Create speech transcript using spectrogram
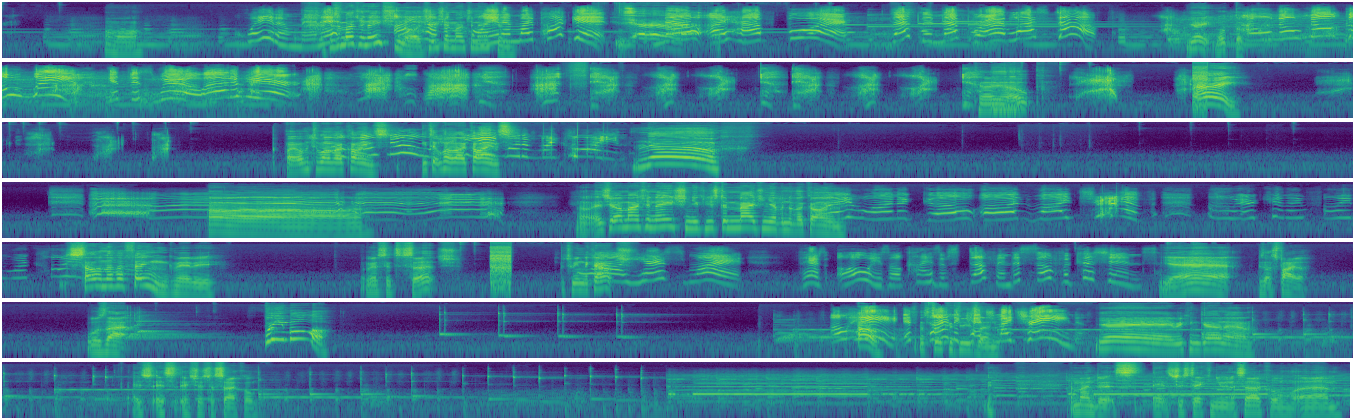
Aw. Wait a minute. It's imagination, I though. have a coin in my pocket. Yeah. Now I have four. That's enough for our last stop. Yay! What the? No, no, no! Go away! Get this weirdo out of here! Can I help? Hey! Wait, what happened to one of our coins? No, You took one of our coins. One of my coins. No! Aww. No, it's your imagination. You can just imagine you have another coin. I want to go on my trip. Where can I find more coins? Sell another thing, maybe. We have to search. between the wow, couch. you're smart. There's always all kinds of stuff in the sofa cushions. Yeah. Is that a spider? What was that? Three Oh, hey, it's time to catch confusing. my train. Yay, we can go now. It's it's it's just a circle. Amanda, it's it's just taking you in a circle. Um,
